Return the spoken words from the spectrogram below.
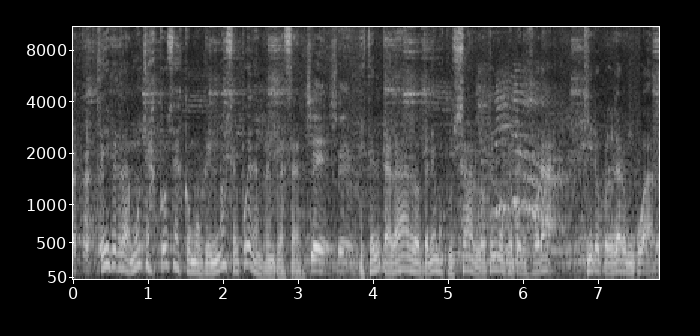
es verdad, muchas cosas como que no se pueden reemplazar. Sí, sí. Está el taladro, tenemos que usarlo, tengo que perforar, quiero colgar un cuadro.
